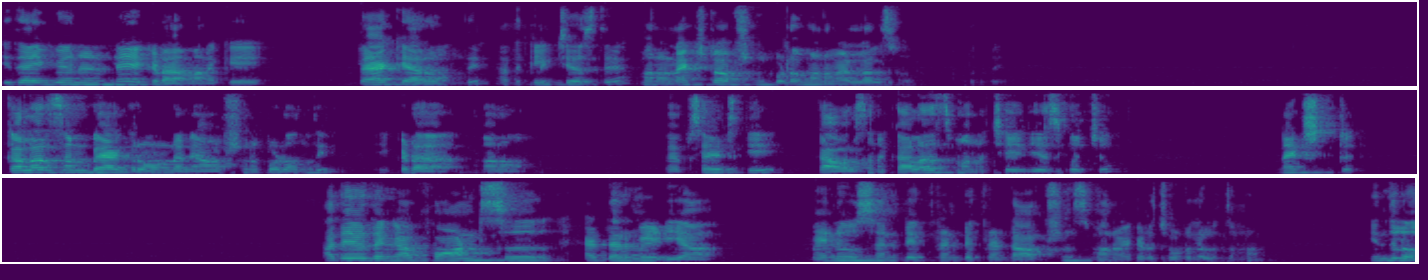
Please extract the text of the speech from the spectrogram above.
ఇది అయిపోయిన వెంటనే ఇక్కడ మనకి బ్యాక్ యారో ఉంది. అది క్లిక్ చేస్తే మనం నెక్స్ట్ ఆప్షన్ కూడా మనం వెళ్ళాల్సి ఉంటుంది కలర్స్ అండ్ బ్యాక్గ్రౌండ్ అనే ఆప్షన్ కూడా ఉంది. ఇక్కడ మనం వెబ్సైట్స్కి కావాల్సిన కలర్స్ మనం చేంజ్ చేసుకోవచ్చు. నెక్స్ట్ అదేవిధంగా fonts header media menus and different different options మనం ఇక్కడ చూడగలుగుతున్నాం. ఇందులో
